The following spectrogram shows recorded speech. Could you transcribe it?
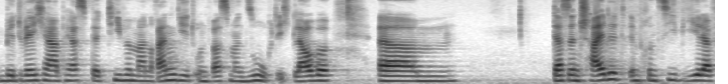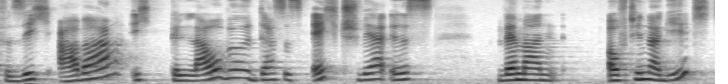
mit welcher Perspektive man rangeht und was man sucht. Ich glaube, ähm, das entscheidet im Prinzip jeder für sich, aber ich glaube, dass es echt schwer ist, wenn man auf Tinder geht.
